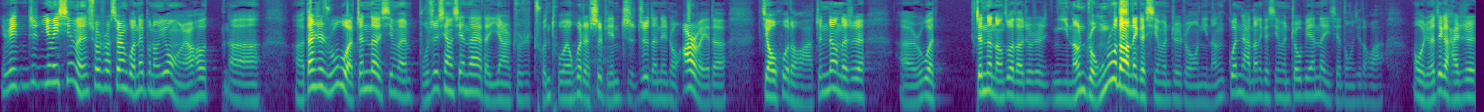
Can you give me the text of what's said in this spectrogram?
因为这因为新闻，说实话，虽然国内不能用，然后呃呃，但是如果真的新闻不是像现在的一样，就是纯图文或者视频纸质的那种二维的交互的话，真正的是呃，如果真的能做到，就是你能融入到那个新闻之中，你能观察到那个新闻周边的一些东西的话，我觉得这个还是。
